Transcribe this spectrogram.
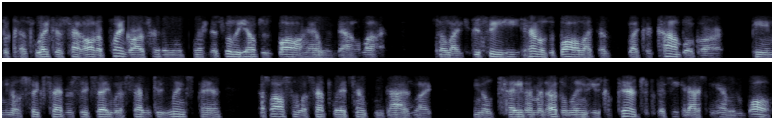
because Lakers had all their point guards hurt at one point. That's really helped his ball handling down the line. So like you can see he handles the ball like a like a combo guard, being, you know, six seven, six eight with a seven three wingspan. That's also what separates him from guys like, you know, Tatum and other wings he's compared to because he can actually handle the ball.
